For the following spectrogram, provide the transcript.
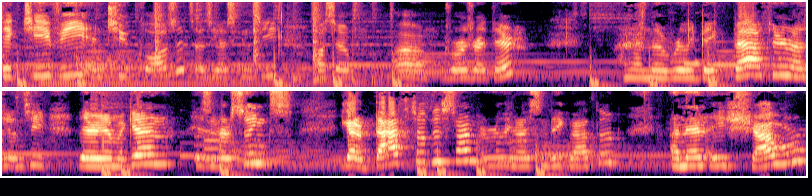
big TV, and two closets, as you guys can see. Also, uh, drawers right there. And then the really big bathroom, as you can see. There I am again, his and her sinks. You got a bathtub this time, a really nice and big bathtub. And then a shower,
